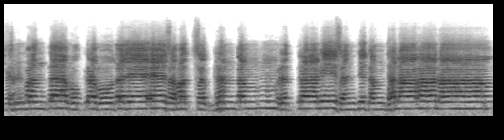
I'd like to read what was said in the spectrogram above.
शृण्वन्तमुग्रमूतये समत्सुघ्नन्तम् वृत्राणि सञ्चितम् धनानाम्।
